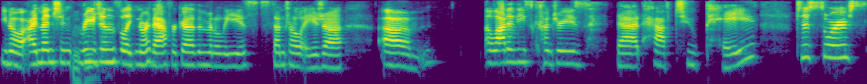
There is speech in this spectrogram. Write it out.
you know, I mentioned mm-hmm. regions like North Africa, the Middle East, Central Asia. Um, a lot of these countries that have to pay to source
